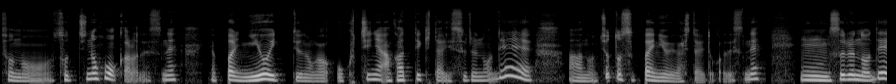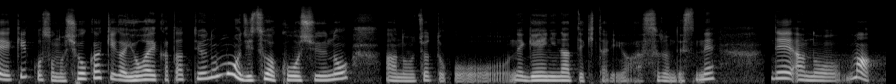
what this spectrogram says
そのそっちの方からですねやっぱり匂いっていうのがお口に上がってきたりするのであのちょっと酸っぱい匂いがしたりとかですね、うん、するので結構その消化器が弱い方っていうのも実は口臭のあのちょっとこうね原因になってきたりはするんですね。であのまあ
